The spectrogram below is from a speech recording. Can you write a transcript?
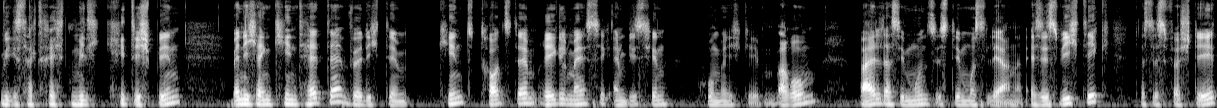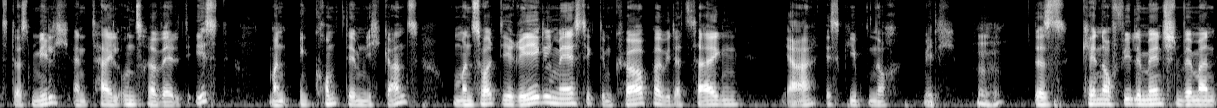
wie gesagt, recht milchkritisch bin. Wenn ich ein Kind hätte, würde ich dem Kind trotzdem regelmäßig ein bisschen Kuhmilch geben. Warum? Weil das Immunsystem muss lernen. Es ist wichtig, dass es versteht, dass Milch ein Teil unserer Welt ist. Man entkommt dem nicht ganz und man sollte regelmäßig dem Körper wieder zeigen, ja, es gibt noch Milch. Mhm. Das kennen auch viele Menschen, wenn man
